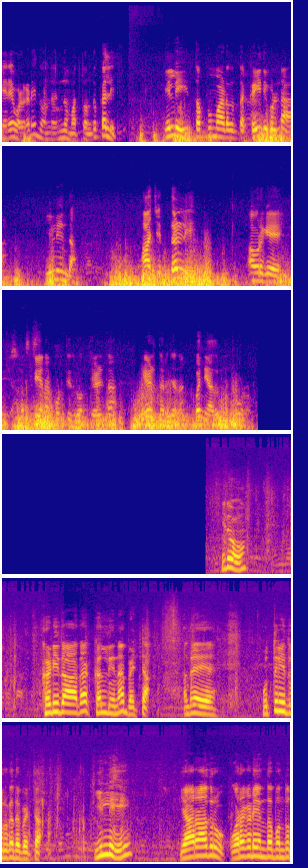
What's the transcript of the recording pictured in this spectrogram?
ಕೆರೆ ಒಳಗಡೆ ಇದೊಂದು ಇನ್ನು ಮತ್ತೊಂದು ಕಲ್ಲಿದೆ. ಇಲ್ಲಿ ತಪ್ಪು ಮಾಡಿದಂಥ ಕೈದಿಗಳನ್ನ ಇಲ್ಲಿಂದ ಆಚೆ ತಳ್ಳಿ ಅವ್ರಿಗೆ ಮುಕ್ತಿಯನ್ನು ಕೊಡ್ತಿದ್ರು ಅಂತ ಹೇಳ್ತಾ ಹೇಳ್ತಾರೆ ಜನ. ಬನ್ನಿ, ಅದನ್ನು ನೋಡೋಣ. ಇದು ಕಡಿದಾದ ಕಲ್ಲಿನ ಬೆಟ್ಟ. ಅಂದರೆ ಉತ್ತರಿ ದುರ್ಗದ ಬೆಟ್ಟ. ಇಲ್ಲಿ ಯಾರಾದರೂ ಹೊರಗಡೆಯಿಂದ ಬಂದು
